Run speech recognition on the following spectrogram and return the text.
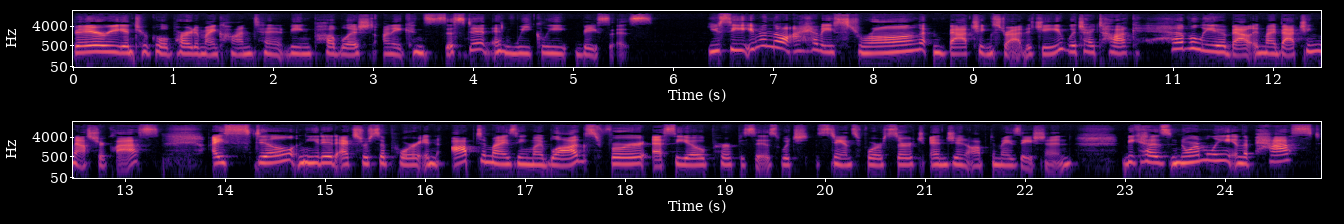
very integral part of my content being published on a consistent and weekly basis. You see, even though I have a strong batching strategy, which I talk heavily about in my batching masterclass, I still needed extra support in optimizing my blogs for SEO purposes, which stands for search engine optimization. Because normally in the past,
